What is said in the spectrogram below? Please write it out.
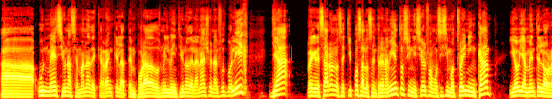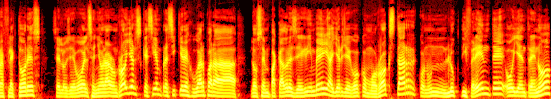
a un mes y una semana de que arranque la temporada 2021 de la National Football League. Ya regresaron los equipos a los entrenamientos, inició el famosísimo Training Camp y obviamente los reflectores se los llevó el señor Aaron Rodgers, que siempre sí quiere jugar para los empacadores de Green Bay. Ayer llegó como rockstar con un look diferente, hoy entrenó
